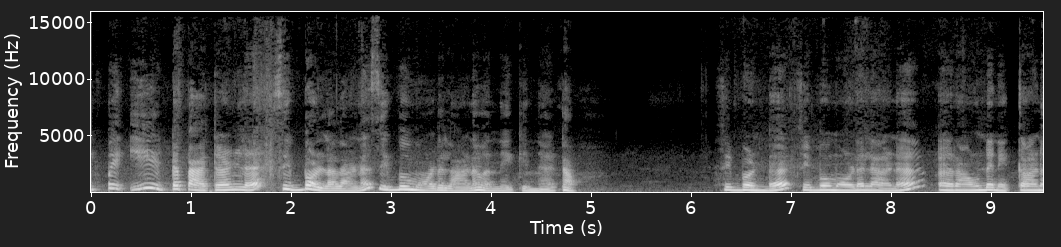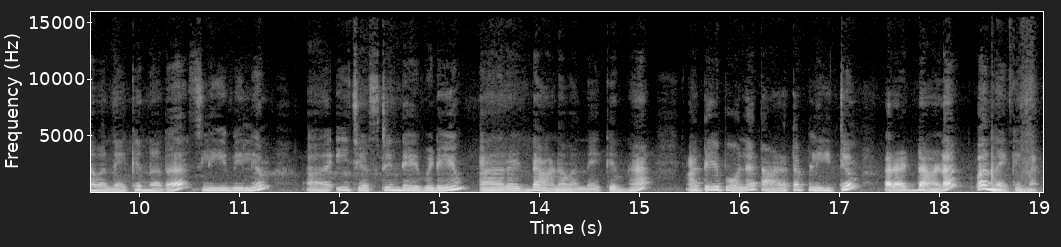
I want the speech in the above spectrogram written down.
ഇപ്പം ഈ ഇട്ട പാറ്റേണിൽ സിബ് ഉള്ളതാണ്. സിബ് മോഡലാണ് വന്നേക്കുന്നത് കേട്ടോ. സിബ് ഉണ്ട്. സിബ് മോഡലാണ്. റൗണ്ട് നെക്കാണ് വന്നേക്കുന്നത്. സ്ലീവിലും ഈ ചെസ്റ്റിന്റെ എവിടെയും റെഡാണ് വന്നേക്കുന്നത് അതേപോലെ താഴത്തെ പ്ലീറ്റും റെഡാണ് വന്നേക്കുന്നത്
